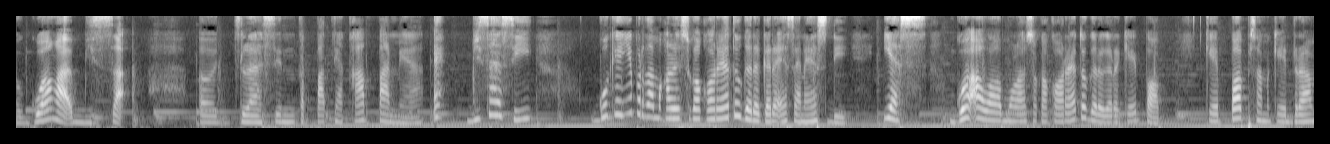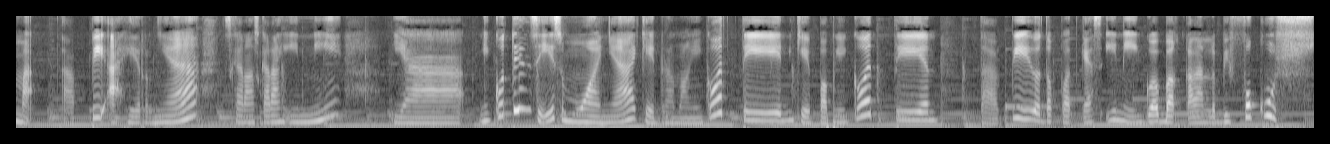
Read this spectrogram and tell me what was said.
Uh, gue nggak bisa uh, jelasin tepatnya kapan ya. Eh bisa sih. Gue kayaknya pertama kali suka Korea tuh gara-gara SNSD yes gue awal mula suka Korea tuh gara-gara K-pop. K-pop sama K-drama. Tapi akhirnya sekarang-sekarang ini ya ngikutin sih semuanya. K-drama ngikutin K-pop ngikutin. Tapi untuk podcast ini gue bakalan lebih fokus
